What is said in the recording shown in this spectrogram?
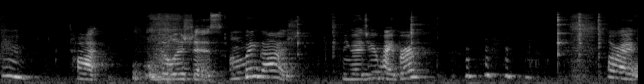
Mm, hot, delicious. Oh my gosh. You guys hear Piper? All right.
